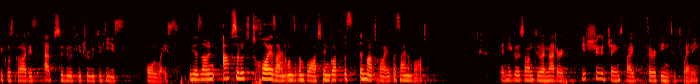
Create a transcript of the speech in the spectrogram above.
because God is absolutely true to His always. Wir sollen absolut treu sein unserem Wort, denn Gott ist immer treu bei seinem Wort. Then he goes on to another issue, James 5:13 to 20.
